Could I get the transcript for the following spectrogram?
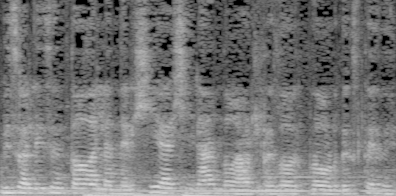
Visualicen toda la energía girando alrededor de ustedes.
